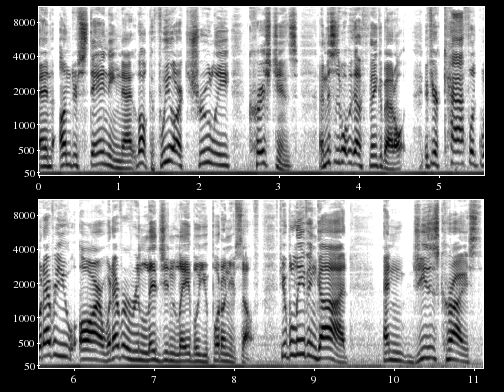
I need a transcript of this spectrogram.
and understanding that look if we are truly christians and this is what we got to think about if you're catholic whatever you are whatever religion label you put on yourself if you believe in god and jesus christ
